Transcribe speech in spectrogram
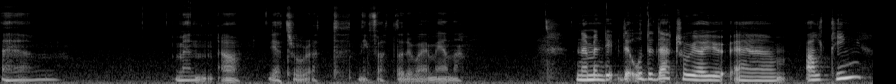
Um, men ja, jag tror att ni fattade vad jag menar. Nej, men det, och det där tror jag ju... Eh, allting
